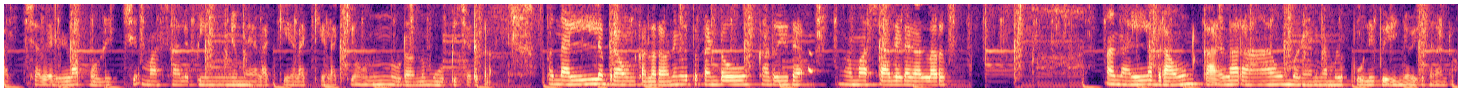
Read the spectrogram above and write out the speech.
പച്ച വെള്ളം ഒഴിച്ച് മസാല പിന്നും ഇളക്കി ഇളക്കി ഇളക്കി ഒന്നുകൂടെ ഒന്ന് മൂപ്പിച്ചെടുക്കണം. അപ്പോൾ നല്ല ബ്രൗൺ കളറാവും. നിങ്ങളിപ്പോൾ കണ്ടോ കറിയുടെ മസാലയുടെ കളർ? ആ നല്ല ബ്രൗൺ കളറാകുമ്പോഴാണ് നമ്മൾ പുളി പിഴിഞ്ഞൊഴിക്കുന്നത് കണ്ടോ?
